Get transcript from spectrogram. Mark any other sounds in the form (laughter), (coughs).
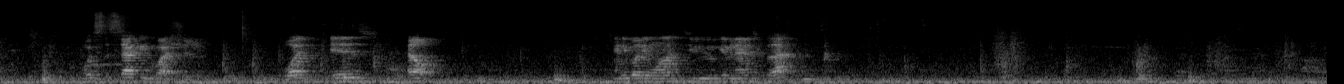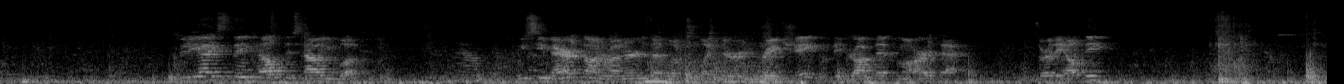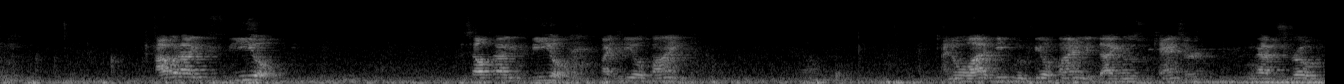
What's the second question? What is health? Anybody want to give an answer for that? So do you guys think health is how you look? We see marathon runners that look like they're in great shape. They drop dead from a heart attack. So are they healthy? How about how you feel? Is health how you feel? I feel fine. I know a lot of people who feel fine and get diagnosed with cancer, who have a stroke.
